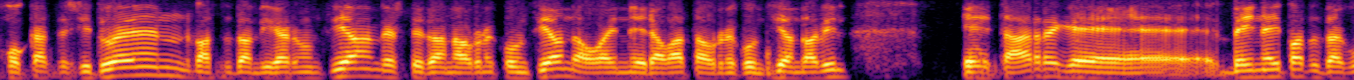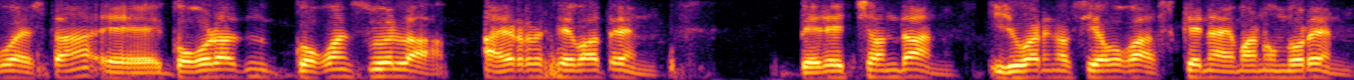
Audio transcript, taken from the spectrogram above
jokatze zituen, batzutan bigarren untzian, bestetan aurreko untzian, da guain era bat aurreko untzian dabil, eta harrek e, behin aipatutakoa ez da, e, gogoran, gogoan zuela ARC baten, bere txandan, irugarren gaziagoga azkena eman ondoren,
